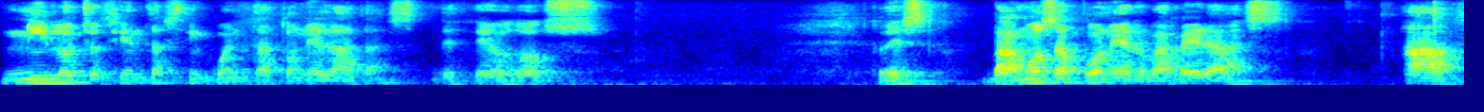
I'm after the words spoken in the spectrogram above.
1.850 toneladas de CO2. Entonces, vamos a poner barreras a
